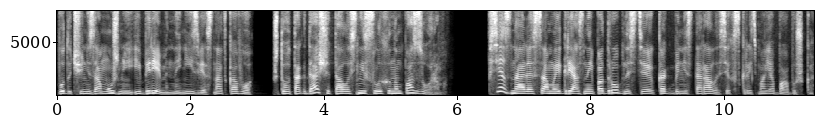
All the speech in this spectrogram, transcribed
будучи незамужней и беременной неизвестно от кого, что тогда считалось неслыханным позором. Все знали самые грязные подробности, как бы ни старалась их скрыть моя бабушка.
